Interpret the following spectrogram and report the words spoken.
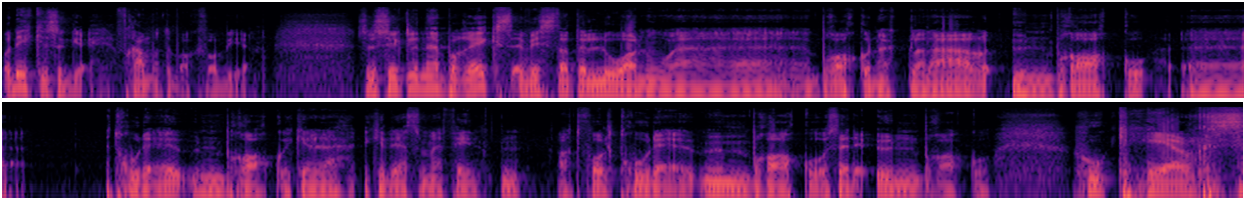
og det er ikke så gøy, frem og tilbake fra byen. Så jeg syklet ned på Riks, jeg visste at det lå noe eh, Braco-nøkler der, Unbraco. Eh, jeg tror det er Unbraco, ikke det? Ikke det som er finten? At folk tror det er Umbraco, og så er det Unbraco. Who cares?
